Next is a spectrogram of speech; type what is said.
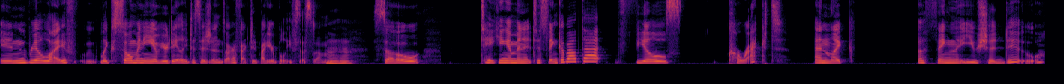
in real life like so many of your daily decisions are affected by your belief system Mhm. so taking a minute to think about that feels correct and like a thing that you should do.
